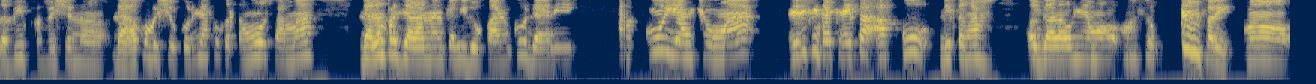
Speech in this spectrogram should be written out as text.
lebih profesional. Dan aku bersyukurnya aku ketemu sama dalam perjalanan kehidupanku dari aku yang cuma jadi singkat cerita aku di tengah uh, galaunya mau masuk sorry mau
